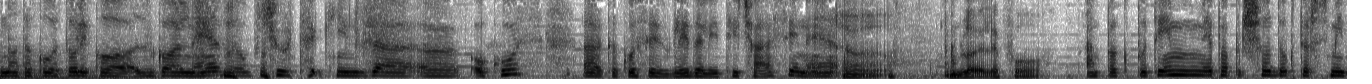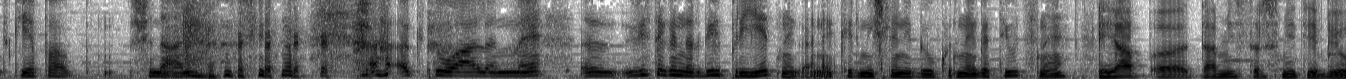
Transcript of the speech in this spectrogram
No, tako toliko zgolj ne za občutek in za uh, okus, uh, kako so izgledali ti časi. Ne. Ja, bilo je lepo. Ampak potem je pa prišel dr. Smith, ki je pa še danes aktualen. Ne. Uh, vi ste ga naredili prijetnega, ne, ker mišljen je bil kot negativc. Ne. Ja, uh, ta Mr. Smith je bil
